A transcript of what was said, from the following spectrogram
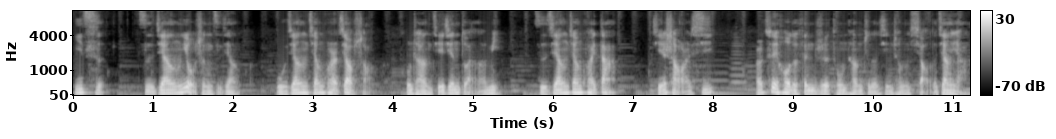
依次子姜又生子姜，五姜姜块较少，通常节间短而密，子浆浆块大，节少而稀，而最后的分支通常只能形成小的浆芽。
